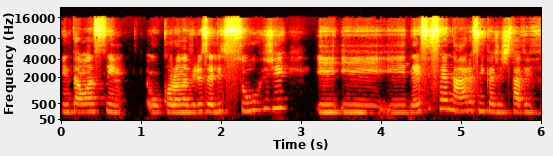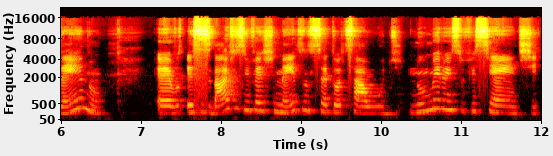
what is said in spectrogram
Então, assim, o coronavírus ele surge e, e, e nesse cenário assim que a gente está vivendo, é, esses baixos investimentos no setor de saúde, número insuficiente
